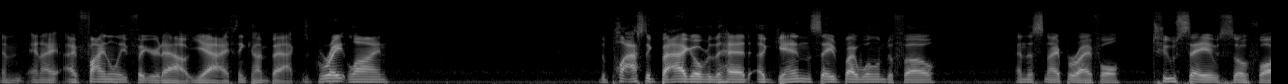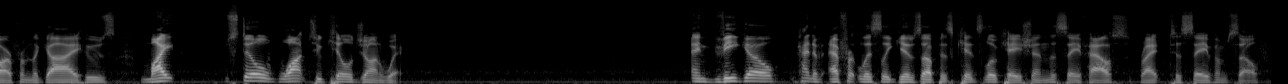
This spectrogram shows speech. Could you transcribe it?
And and I, I finally figured out, yeah, I think I'm back. It's great line. The plastic bag over the head, again saved by Willem Dafoe, and the sniper rifle. Two saves so far from the guy who's might still want to kill John Wick. And Viggo kind of effortlessly gives up his kid's location, the safe house, right, to save himself.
